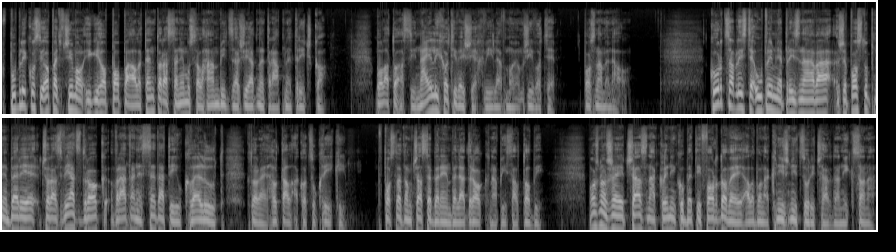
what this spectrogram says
V publiku si opäť všimol Iggyho Popa, ale tento raz sa nemusel hambiť za žiadne trápne tričko. Bola to asi najlichotivejšia chvíľa v mojom živote, poznamenal. Kurt sa v liste úprimne priznáva, že postupne berie čoraz viac drog vrátane sedatív Quelút, ktoré hltal ako cukríky. V poslednom čase beriem veľa drog, napísal Toby. Možno, že je čas na kliniku Betty Fordovej alebo na knižnicu Richarda Nixona.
